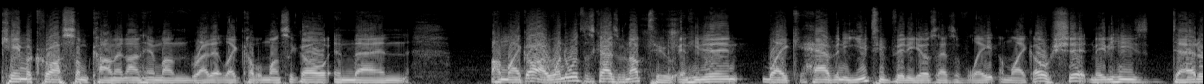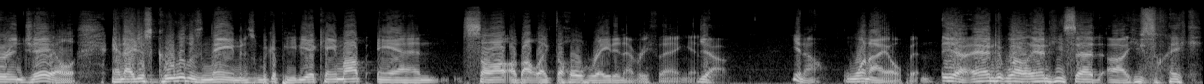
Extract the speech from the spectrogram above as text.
came across some comment on him on Reddit like a couple months ago, and then I'm like, oh, I wonder what this guy's been up to, and he didn't like have any YouTube videos as of late. I'm like, oh shit, maybe he's dead or in jail. And I just googled his name, and his Wikipedia came up, and saw about like the whole raid and everything. And, Yeah. you know, one eye open. Yeah, and well, and he said uh, he's like,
